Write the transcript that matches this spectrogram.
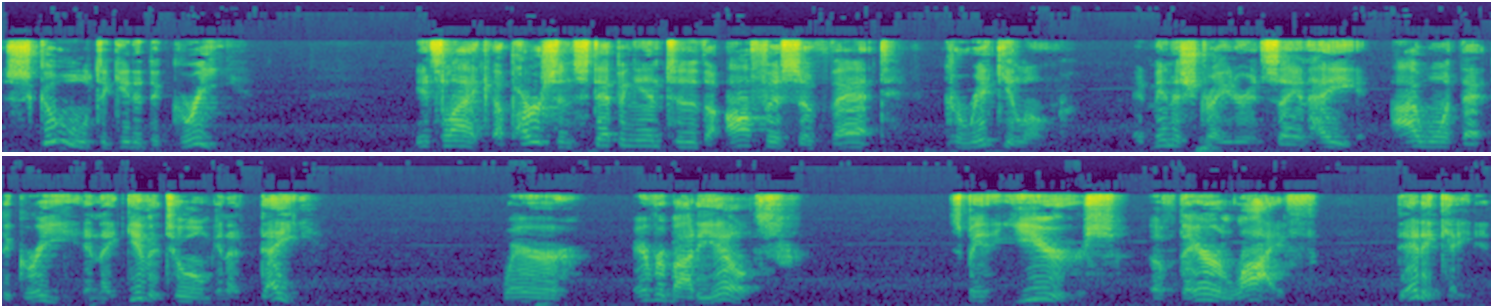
school to get a degree. It's like a person stepping into the office of that curriculum administrator and saying, Hey, I want that degree. And they give it to them in a day where everybody else spent years of their life dedicated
